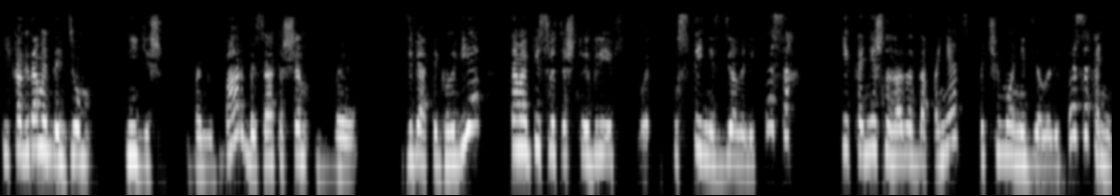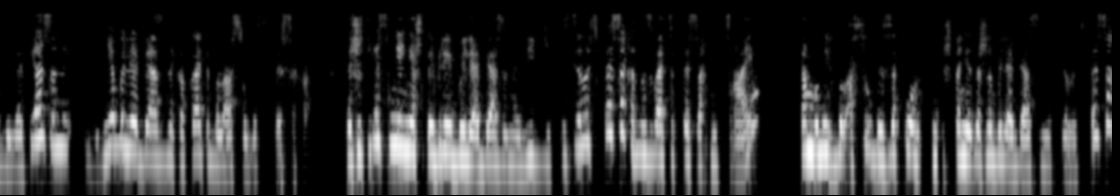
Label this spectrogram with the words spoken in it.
И когда мы дойдем в книге Бамидбар, Безаташем в девятой главе, там описывается, что евреи в пустыне сделали Песах, и, конечно, надо да, понять, почему они делали Песах, они были обязаны или не были обязаны, какая-то была особость Песаха. Значит, есть мнение, что евреи были обязаны в Египте сделать Песах, это называется Песах Мицраим, там у них был особый закон, что они должны были обязаны сделать Песах.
